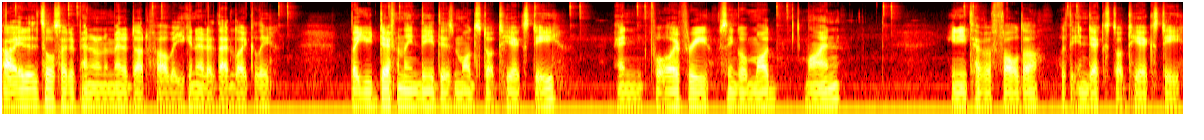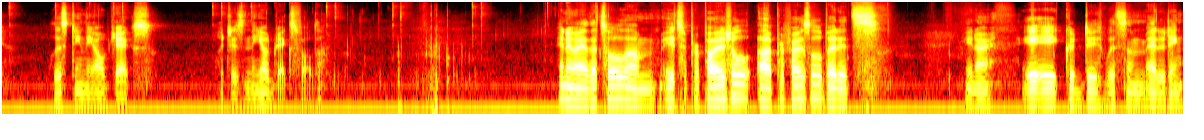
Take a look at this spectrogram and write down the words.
uh, it, it's also dependent on a metadata file, but you can edit that locally. But you definitely need this mods.txt, and for every single mod line, you need to have a folder with index.txt listing the objects, which is in the objects folder. Anyway, that's all. Um, it's a proposal, uh, proposal, but it's, you know, it, it could do with some editing.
